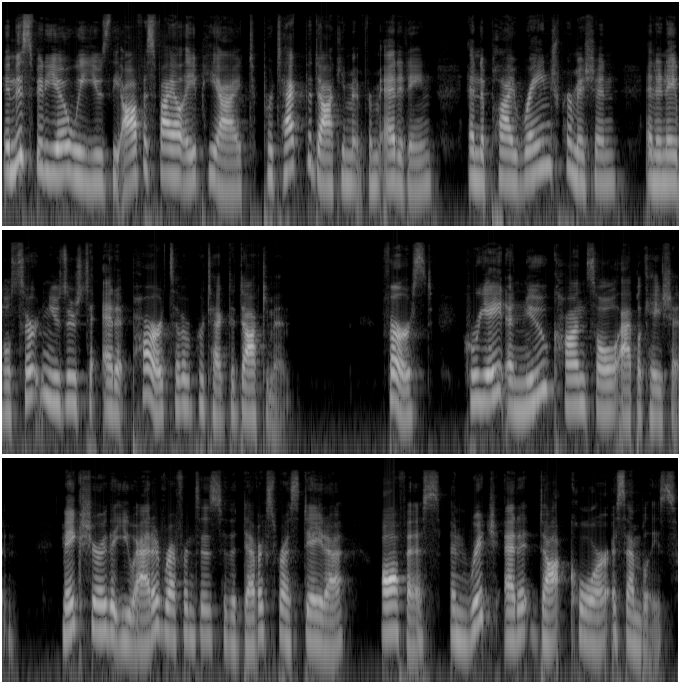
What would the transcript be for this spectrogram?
In this video, we use the Office File API to protect the document from editing and apply range permission and enable certain users to edit parts of a protected document. First, create a new console application. Make sure that you added references to the DevExpress data, Office, and richedit.core assemblies.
